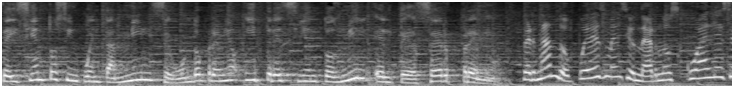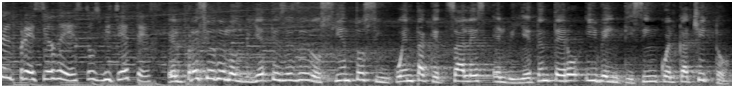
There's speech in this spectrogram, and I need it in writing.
650 mil segundo premio y 300 mil el tercer premio. Fernando, ¿puedes mencionarnos cuál es el precio de estos billetes? El precio de los billetes es de 250 quetzales el billete entero y 25 el cachito.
